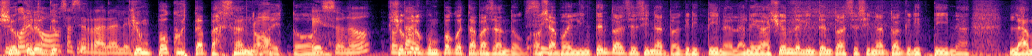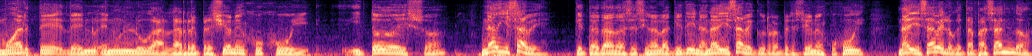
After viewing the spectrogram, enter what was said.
Y Yo con creo esto que, vamos a cerrar, Ale. que un poco está pasando No. esto. hoy. Eso, ¿no? Yo Total. creo que un poco está pasando. O Sí. sea, por el intento de asesinato a Cristina, la negación del intento de asesinato a Cristina, la muerte de- en un lugar, la represión en Jujuy y todo eso, nadie sabe que trataron de asesinar a Cristina, nadie sabe que hubo represión en Jujuy, nadie sabe lo que está pasando.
